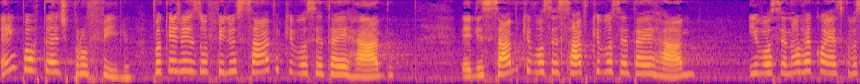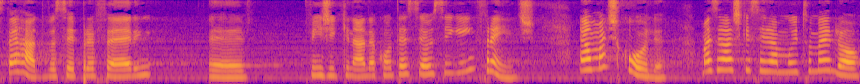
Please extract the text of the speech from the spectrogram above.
é importante para o filho, porque às vezes o filho sabe que você está errado, ele sabe que você sabe que você está errado e você não reconhece que você está errado. Você prefere é, fingir que nada aconteceu e seguir em frente. É uma escolha. Mas eu acho que seria muito melhor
